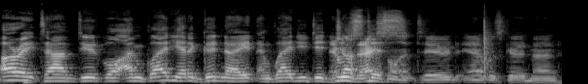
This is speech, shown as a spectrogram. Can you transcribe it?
All right, Tom, dude. Well, I'm glad you had a good night. I'm glad you did it justice. was excellent, dude. Yeah, it was good, man.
